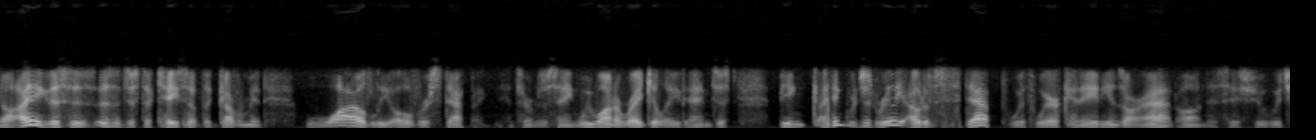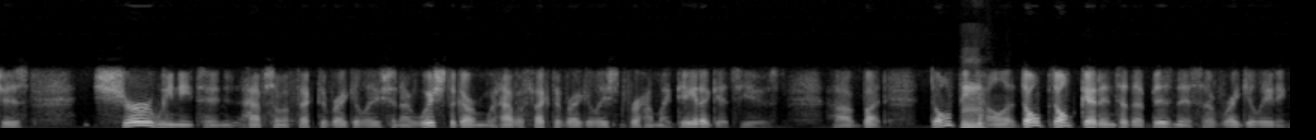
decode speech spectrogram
No, I think this is this is just a case of the government wildly overstepping in terms of saying we want to regulate and just being I think we're just really out of step with where Canadians are at on this issue, which is sure we need to have some effective regulation. I wish the government would have effective regulation for how my data gets used. Uh, but don't be mm. telling, don't don't get into the business of regulating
